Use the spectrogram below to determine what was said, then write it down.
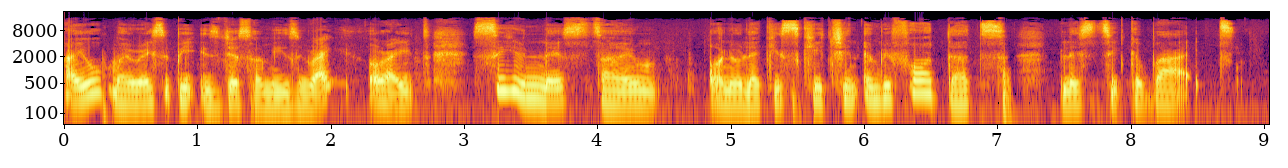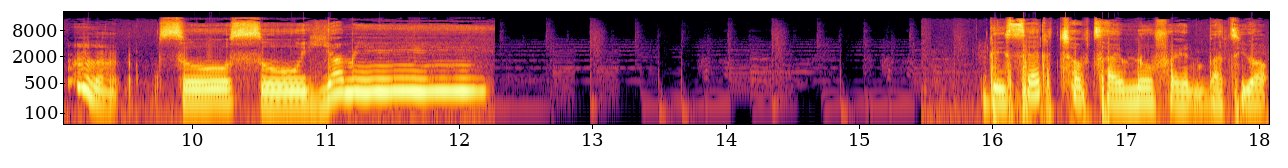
I hope my recipe is just amazing, right? All right. See you next time on Olerki's Kitchen. And before that, let's take a bite. Mm, so, so yummy. They said chop time, no friend, but you are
